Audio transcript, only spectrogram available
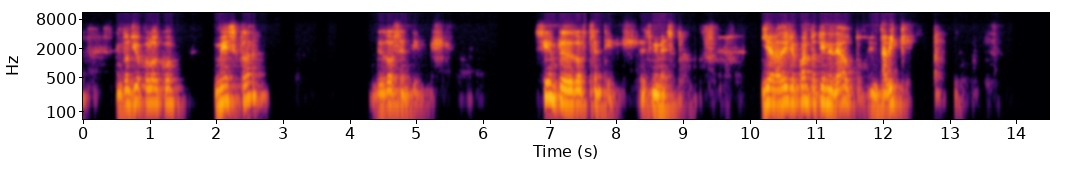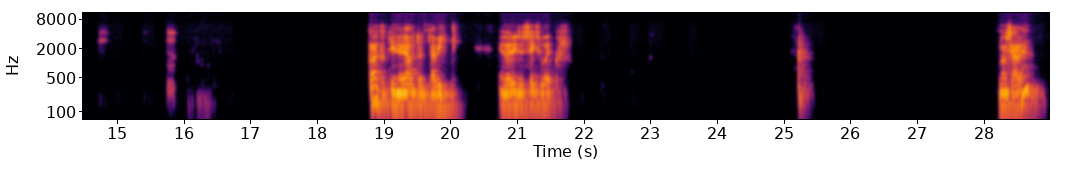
Entonces yo coloco mezcla de dos centímetros. Siempre de dos centímetros, es mi mezcla. ¿Y el ladrillo cuánto tiene de alto en tabique? ¿Cuánto tiene de alto en tabique? En la de seis huecos. ¿No saben?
